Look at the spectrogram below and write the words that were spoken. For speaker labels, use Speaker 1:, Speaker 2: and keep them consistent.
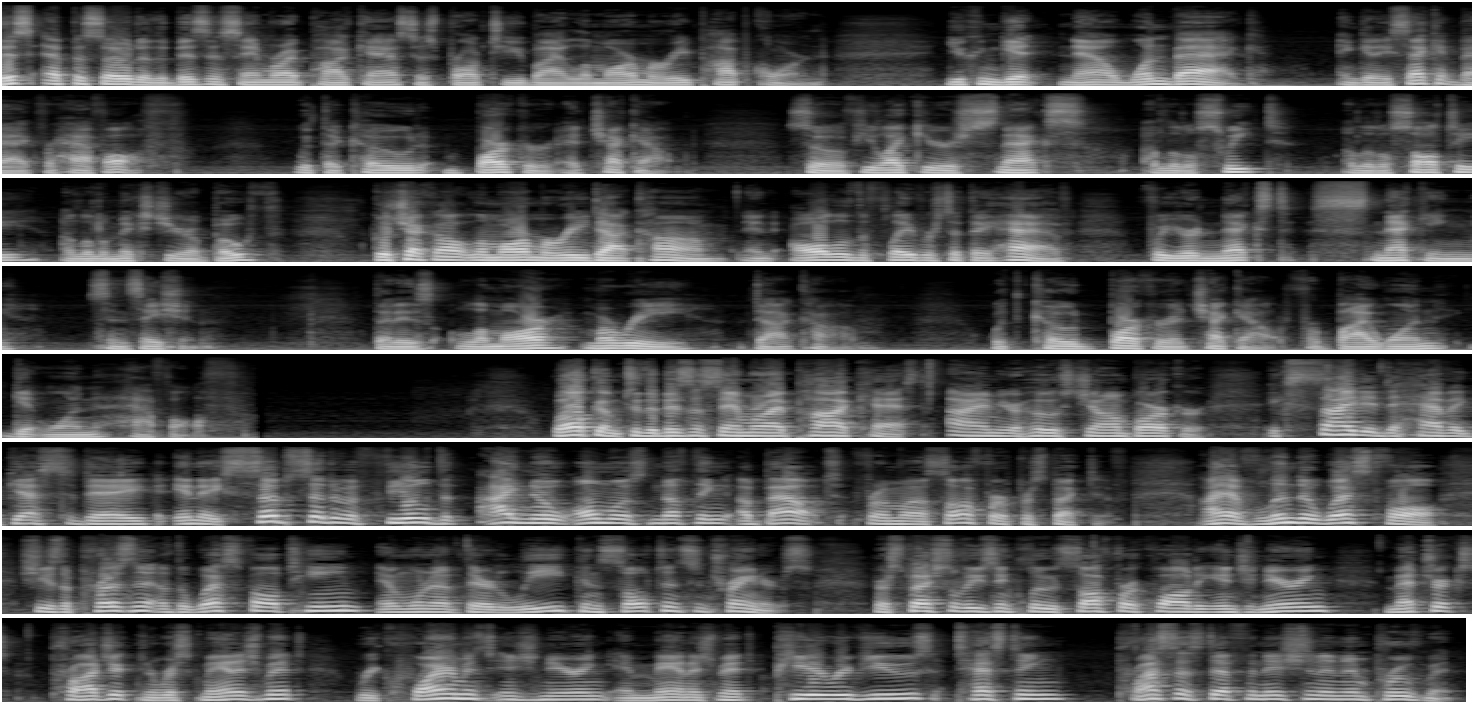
Speaker 1: This episode of the Business Samurai podcast is brought to you by Lammar Marie Popcorn. You can get now one bag and get a second bag for half off with the code Barker at checkout. So if you like your snacks a little sweet, a little salty, a little mixture of both, go check out lammarmarie.com and all of the flavors that they have for your next snacking sensation. That is lammarmarie.com with code Barker at checkout for buy one, get one half off. Welcome to the Business Samurai Podcast. I am your host, John Barker. Excited to have a guest today in a subset of a field that I know almost nothing about from a software perspective. I have Linda Westfall. She is the president of the Westfall team and one of their lead consultants and trainers. Her specialties include software quality engineering, metrics, project and risk management, requirements engineering and management, peer reviews, testing, process definition, and improvement.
